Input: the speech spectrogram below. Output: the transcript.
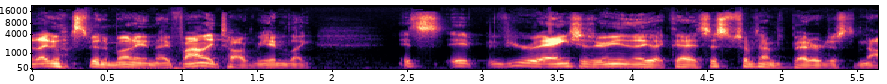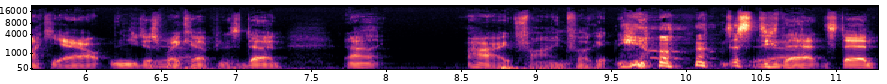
didn't want to spend the money, and they finally talked me into like, it's if, if you're anxious or anything like that, it's just sometimes better just to knock you out and you just wake up and it's done. And I'm like, all right, fine, fuck it, you know, just do Yeah. that instead.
